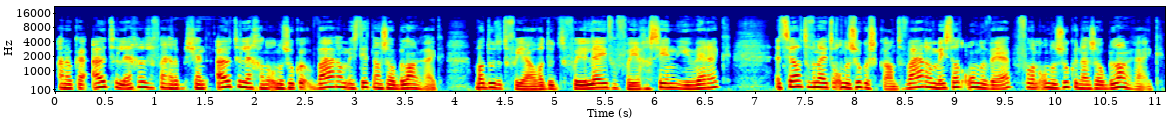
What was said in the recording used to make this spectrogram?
aan elkaar uit te leggen... dus we vragen de patiënt uit te leggen aan de onderzoeker... waarom is dit nou zo belangrijk? Wat doet het voor jou? Wat doet het voor je leven, voor je gezin, je werk? Hetzelfde vanuit de onderzoekerskant. Waarom is dat onderwerp voor een onderzoeker nou zo belangrijk?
